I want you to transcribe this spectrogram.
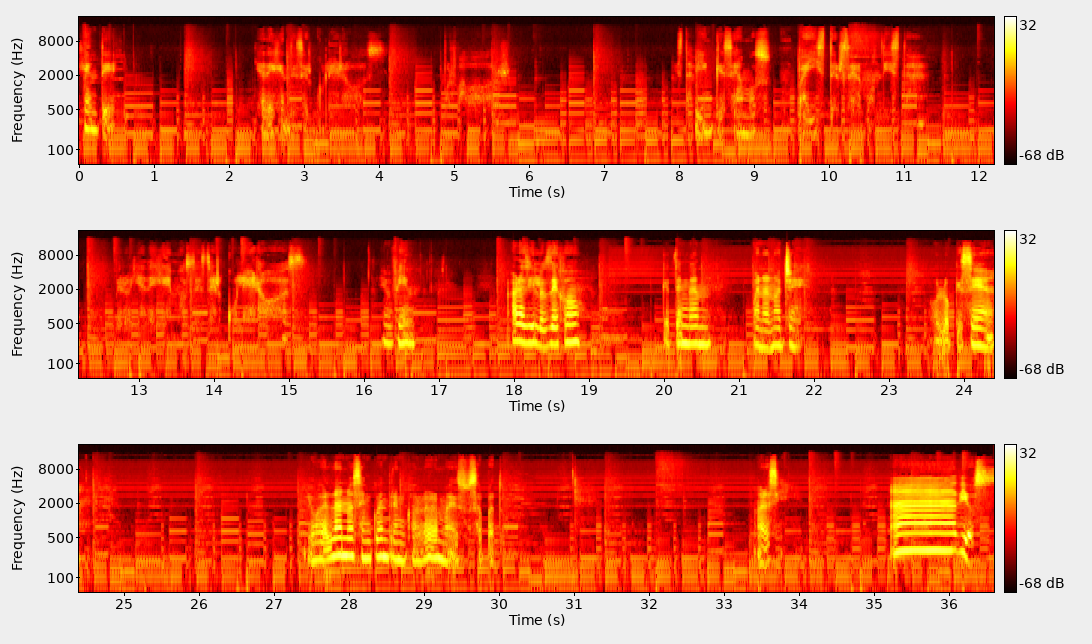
gente, ya dejen de ser bien que seamos un país tercermundista, pero ya dejemos de ser culeros. En fin, ahora sí los dejo. Que tengan buena noche que sea. Y ojalá no se encuentren con el arma de su zapato. Ahora sí. Adiós.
